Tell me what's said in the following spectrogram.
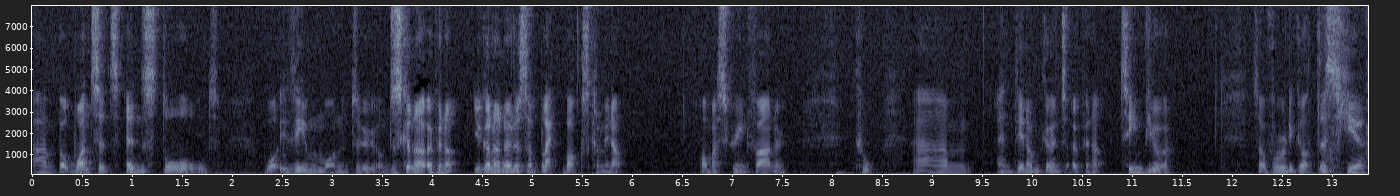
Um, but once it's installed what you then want to do I'm just going to open up you're going to notice a black box coming up on my screen whānau. Cool. Um, and then I'm going to open up TeamViewer so I've already got this here.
